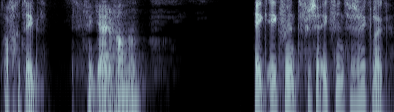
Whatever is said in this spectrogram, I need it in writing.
afgetikt. Vind jij ervan dan? Ik, ik, vind ik vind het verschrikkelijk.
